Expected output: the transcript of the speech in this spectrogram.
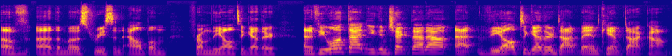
of uh, the most recent album from the Altogether, and if you want that, you can check that out at thealtogether.bandcamp.com.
